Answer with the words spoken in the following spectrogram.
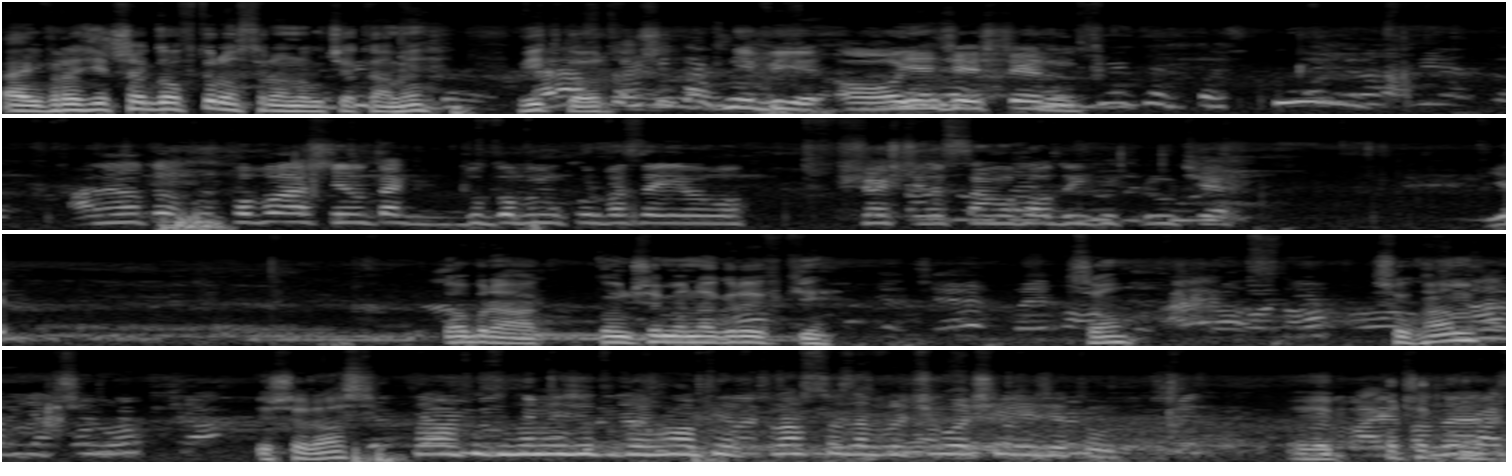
Ej, w razie czego, w którą stronę uciekamy? Wiktor, Teraz to już i tak nie wyje. O, jedzie jeszcze jeden. Jedzie ktoś, kurwa! Ale no to poważnie, no tak długo bym kurwa zajęło wsiąść do samochodu i wyklucie. dobra, kończymy nagrywki. Co? Słucham? Jeszcze raz? Ja po prostu jedzie tutaj najpierw prosto, zawróciło się jedzie tu. Ej, poczekaj.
